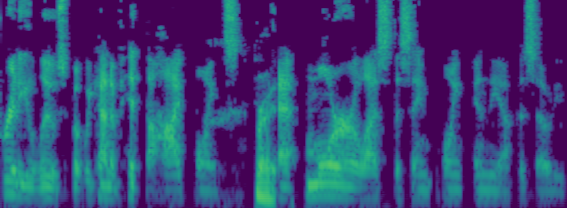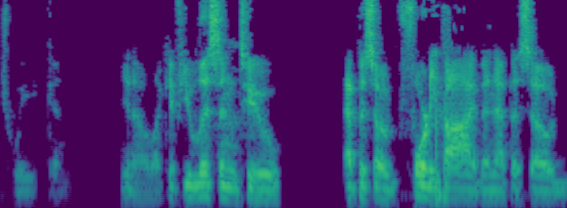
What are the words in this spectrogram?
pretty loose but we kind of hit the high points right. at more or less the same point in the episode each week. And you know like if you listen to episode 45 and episode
